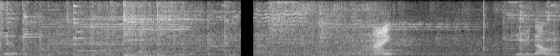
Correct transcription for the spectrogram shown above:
two. Alright. Keep it going.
